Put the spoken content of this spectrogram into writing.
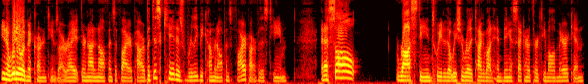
you know we know what Mick Cronin teams are, right? They're not an offensive firepower, but this kid has really become an offensive firepower for this team. And I saw Rothstein tweeted that we should really talk about him being a second or third team All American.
